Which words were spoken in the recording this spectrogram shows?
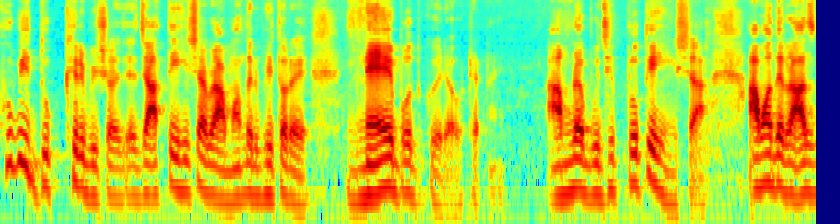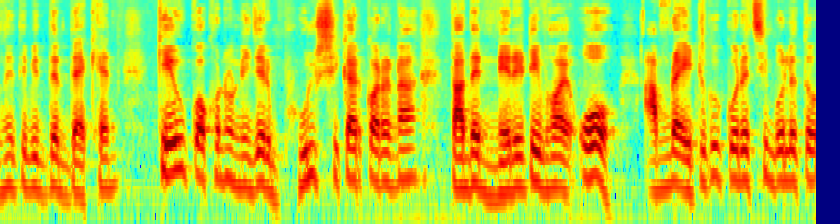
খুবই দুঃখের বিষয় যে জাতি হিসাবে আমাদের ভিতরে ন্যায়বোধ গড়ে ওঠে নাই। আমরা বুঝি প্রতিহিংসা। আমাদের রাজনীতিবিদদের দেখেন, কেউ কখনো নিজের ভুল স্বীকার করে না, তাদের নেগেটিভ হয় ও আমরা এটুকু করেছি বলে তো,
